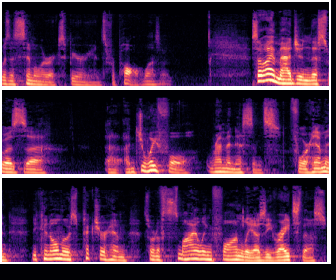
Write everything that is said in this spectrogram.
was a similar experience for Paul, was it? So I imagine this was a, a, a joyful reminiscence for him, and you can almost picture him sort of smiling fondly as he writes this.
